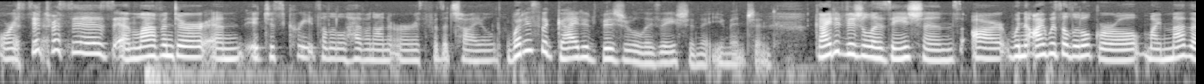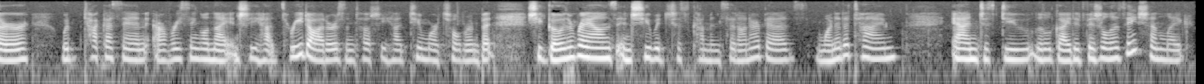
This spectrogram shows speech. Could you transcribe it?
or citruses and lavender and it just creates a little heaven on earth for the child. what is the guided visualization that you mentioned? Guided visualizations are when I was a little girl, my mother would tuck us in every single night, and she had three daughters until she had two more children. But she'd go the rounds and she would just come and sit on our beds one at a time and just do little guided visualization like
